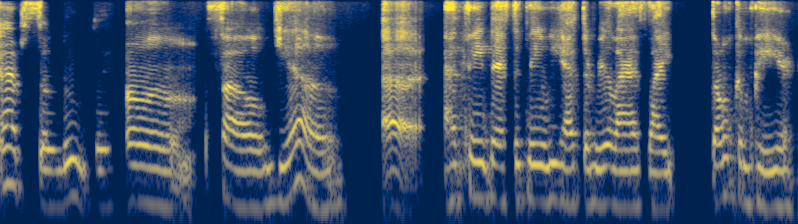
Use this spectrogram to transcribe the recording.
Absolutely. Um. So yeah, uh, I think that's the thing we have to realize. Like don't compare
